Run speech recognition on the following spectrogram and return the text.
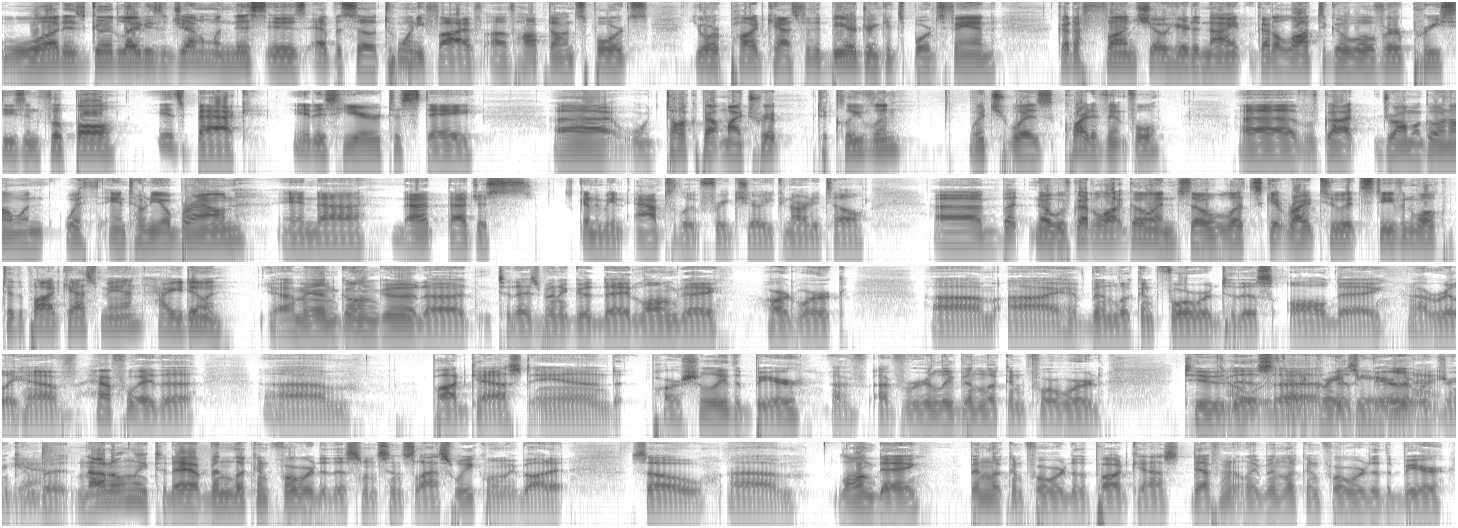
What is good, ladies and gentlemen? This is episode 25 of Hopped On Sports, your podcast for the beer drinking sports fan. Got a fun show here tonight. We've got a lot to go over. Preseason football, it's back. It is here to stay. Uh, we'll talk about my trip to Cleveland, which was quite eventful. Uh, we've got drama going on with Antonio Brown, and uh, that that just is going to be an absolute freak show. You can already tell. Uh, but no, we've got a lot going, so let's get right to it. Steven, welcome to the podcast, man. How you doing? Yeah, man, going good. Uh, today's been a good day, long day, hard work. Um, I have been looking forward to this all day. I really have. Halfway the um, podcast and partially the beer. I've I've really been looking forward to Oh, this we've got a uh, great this beer beer, that we're drinking. yeah. But not only today, I've been looking forward to this one since last week when we bought it. So um, long day. Been looking forward to the podcast. Definitely been looking forward to the beer.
